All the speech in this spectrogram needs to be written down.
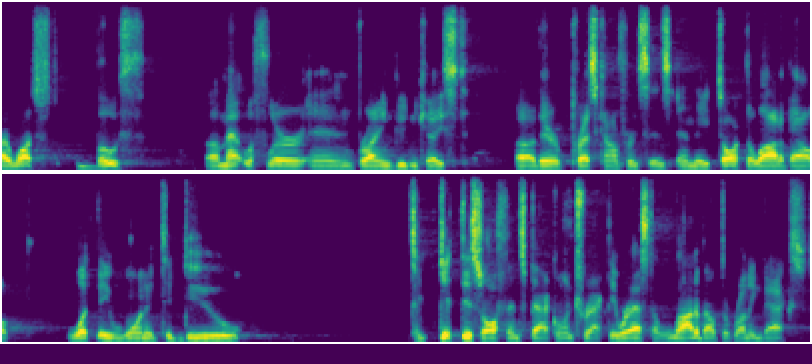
I watched both uh, Matt LaFleur and Brian Gutekunst, uh, their press conferences, and they talked a lot about what they wanted to do to get this offense back on track. They were asked a lot about the running backs,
